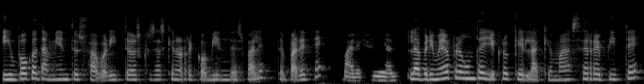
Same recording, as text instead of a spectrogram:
y un poco también tus favoritos, cosas que nos recomiendes, ¿vale? ¿Te parece? Vale, genial. La primera pregunta, yo creo que la que más se repite,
